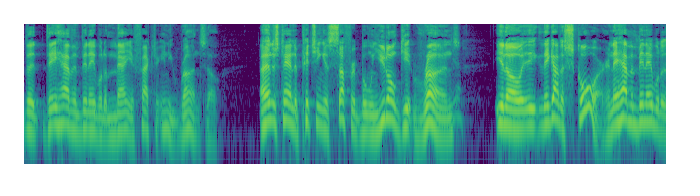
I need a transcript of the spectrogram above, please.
that they haven't been able to manufacture any runs though. I understand the pitching has suffered, but when you don't get runs, you know it- they got to score, and they haven't been able to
